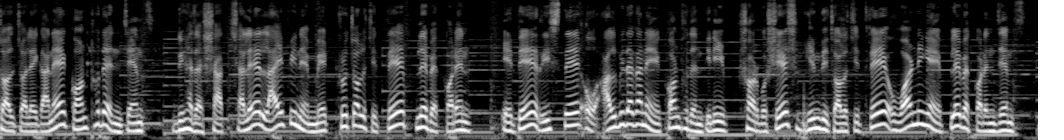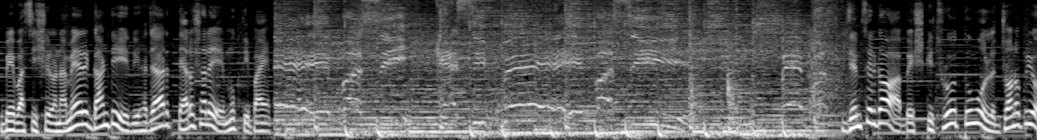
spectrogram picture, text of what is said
চলচলে গানে কণ্ঠ দেন জেমস। দুই হাজার সাত সালে লাইফ ইনে মেট্রো চলচ্চিত্রে প্লেব্যাক করেন। এতে রিস্তে ও আলবিদা গানে কণ্ঠ দেন তিনি। সর্বশেষ হিন্দি চলচ্চিত্রে ওয়ার্নিংয়ে প্লেব্যাক করেন জেমস। বেবাসি শিরোনামের গানটি দুই হাজার তেরো সালে মুক্তি পায়। জেমসের গাওয়া বেশ কিছু তুমুল জনপ্রিয়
